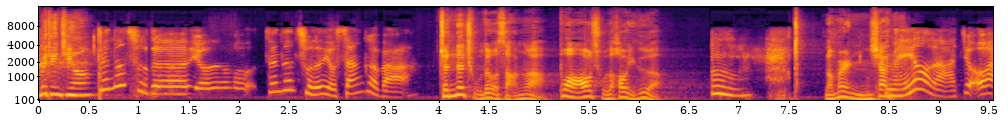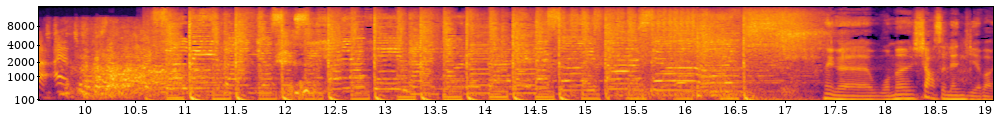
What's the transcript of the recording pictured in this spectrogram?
没听清？真正处的有，真正处的有三个吧。真的处的有三个，不好好处的好几个。嗯，老妹儿，你下没有啦，就偶尔爱听。那个我们下次连接吧。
